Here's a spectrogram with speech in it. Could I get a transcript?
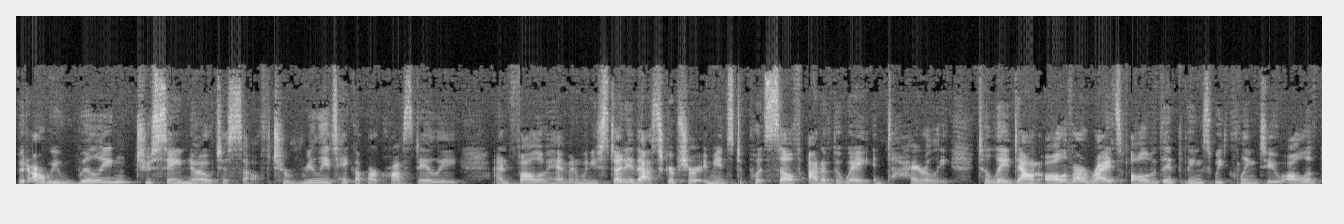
but are we willing to say no to self, to really take up our cross daily and follow him? And when you study that scripture, it means to put self out of the way entirely, to lay down all of our rights, all of the things we cling to, all of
